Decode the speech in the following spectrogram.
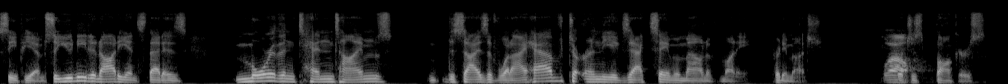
cpm so you need an audience that is more than 10 times the size of what i have to earn the exact same amount of money pretty much Wow. which is bonkers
